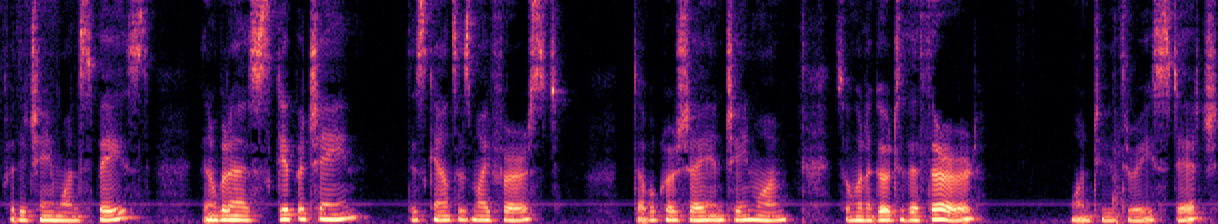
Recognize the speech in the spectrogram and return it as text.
for the chain one space. Then I'm going to skip a chain. This counts as my first. Double crochet and chain one. So I'm going to go to the third, one, two, three, stitch,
